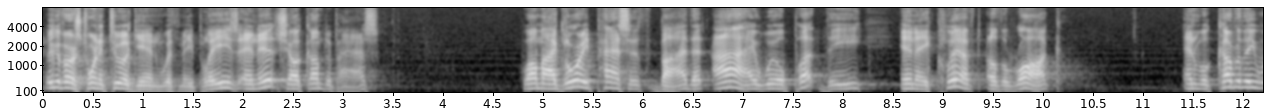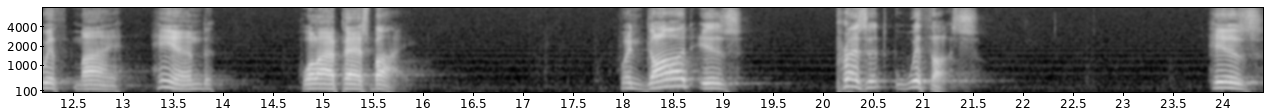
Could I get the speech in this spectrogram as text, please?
Look at verse 22 again with me, please. And it shall come to pass, while my glory passeth by, that I will put thee in a cleft of the rock, and will cover thee with my hand while I pass by. When God is present with us, His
